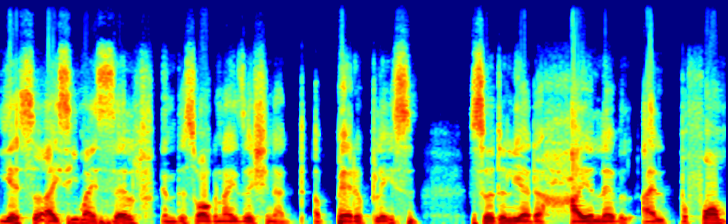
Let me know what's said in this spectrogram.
Yes, sir, I see myself in this organization at a better place, certainly at a higher level. I'll perform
